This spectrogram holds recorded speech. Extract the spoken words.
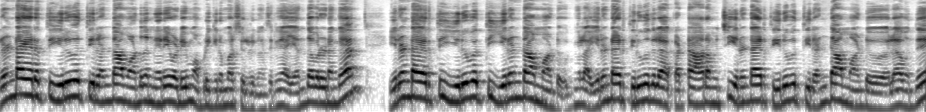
இரண்டாயிரத்தி இருபத்தி ரெண்டாம் ஆண்டு தான் நிறைவடையும் அப்படிங்கிற மாதிரி சொல்லியிருக்காங்க. சரிங்களா? எந்த வருடங்க? இரண்டாயிரத்தி இருபத்தி இரண்டாம் ஆண்டு. ஓகேங்களா? இரண்டாயிரத்தி இருபதில் கட்ட ஆரம்பித்து இரண்டாயிரத்தி இருபத்தி ரெண்டாம் ஆண்டுல வந்து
